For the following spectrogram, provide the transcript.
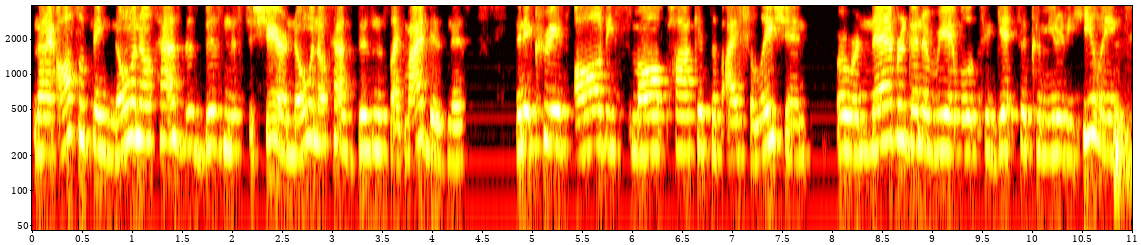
and then I also think no one else has this business to share, no one else has business like my business, then it creates all these small pockets of isolation where we're never going to be able to get to community healing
